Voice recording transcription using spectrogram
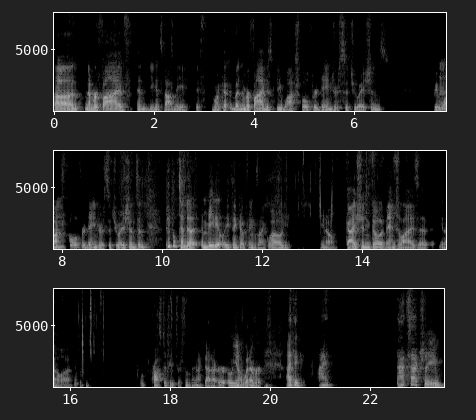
Uh, number five, and you can stop me if you want to cut, but number five is be watchful for dangerous situations. Be Mm. watchful for dangerous situations. And people tend to immediately think of things like, well, you, you know, guys shouldn't go evangelize at, you know, uh, prostitutes or something like that, or, or, you know, whatever. I think I, that's actually,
